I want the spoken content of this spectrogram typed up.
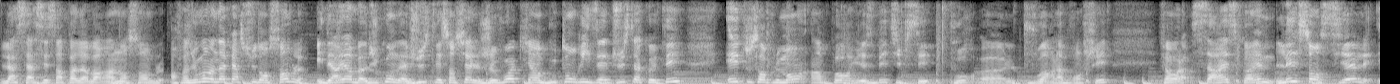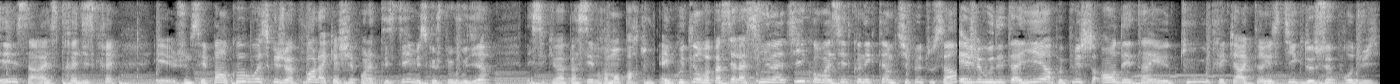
Là c'est assez sympa d'avoir un ensemble, enfin du moins un aperçu d'ensemble et derrière bah du coup on a juste l'essentiel. Je vois qu'il y a un bouton reset juste à côté et tout simplement un port USB type C pour euh, pouvoir la brancher Enfin voilà, ça reste quand même l'essentiel et ça reste très discret. Et je ne sais pas encore où est-ce que je vais pouvoir la cacher pour la tester, mais ce que je peux vous dire, c'est qu'elle va passer vraiment partout. Écoutez, on va passer à la cinématique, on va essayer de connecter un petit peu tout ça, et je vais vous détailler un peu plus en détail toutes les caractéristiques de ce produit.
